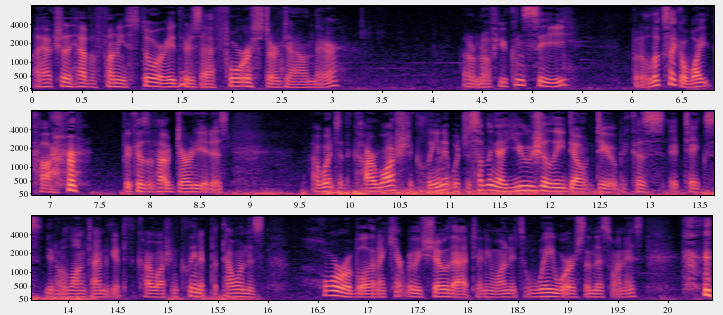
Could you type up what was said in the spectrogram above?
I actually have a funny story. There's a Forester down there. I don't know if you can see, but it looks like a white car. because of how dirty it is. I went to the car wash to clean it, which is something I usually don't do because it takes, you know, a long time to get to the car wash and clean it, but that one is horrible and I can't really show that to anyone. It's way worse than this one is.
